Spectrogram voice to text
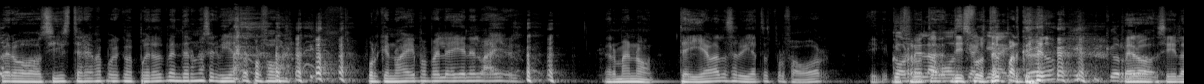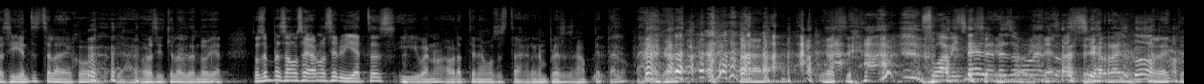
Pero sí, estaría porque me podrías vender unas servilletas, por favor. Porque no hay papel ahí en el baño. Hermano, te llevas las servilletas, por favor. y Corre la disfruta- voz que Disfruta el partido. Corre pero sí, las siguientes te las dejo. Ya, ahora sí te las vendo bien. Entonces empezamos a llevar más servilletas y bueno, ahora tenemos esta gran empresa que se llama Pétalo. Suavitel en ese momento. Así arrancó. excelente.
